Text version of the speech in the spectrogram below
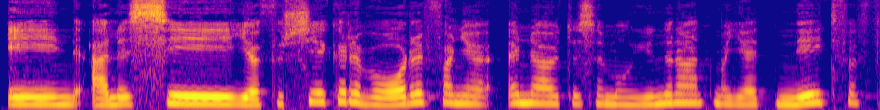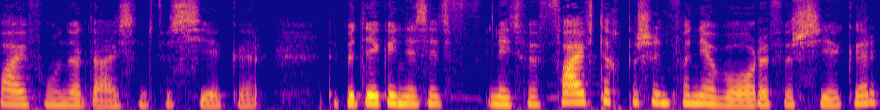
en hulle sê jou versekerde waarde van jou inhoud is 'n miljoen rand, maar jy het net vir 500 000 verseker. Dit beteken jy is net net vir 50% van jou waarde verseker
